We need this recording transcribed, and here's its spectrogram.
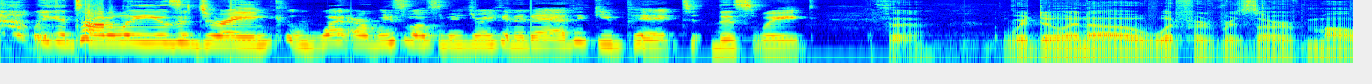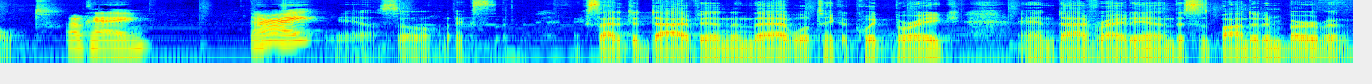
we could totally use a drink. What are we supposed to be drinking today? I think you picked this week. So we're doing a Woodford Reserve malt. Okay. All right. Yeah. So ex- excited to dive in in that. We'll take a quick break and dive right in. This is Bonded in Bourbon.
